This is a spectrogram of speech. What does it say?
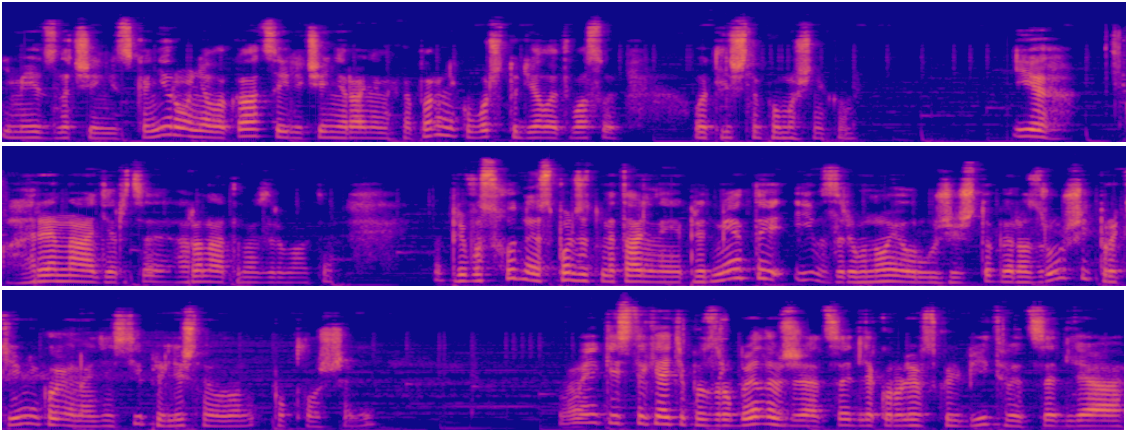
имеют значение. Сканирование локации и лечение раненых напарников, вот что делает вас о- отличным помощником. И гренадер, це гранатами взрывати. Превосходно используют метальные предметы и взрывное оружие, чтобы разрушить противников и нанести приличный урон по площади. Ну, якесь таке, типу, зробили вже. Це для королівської битви, це для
